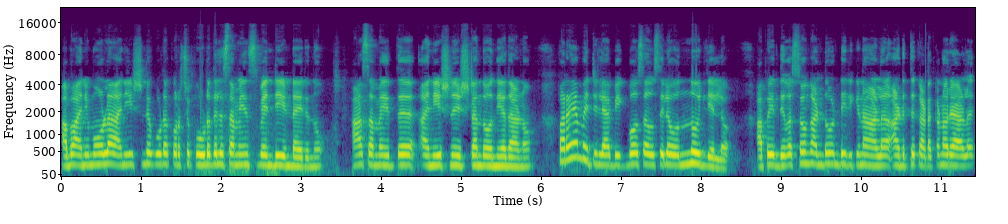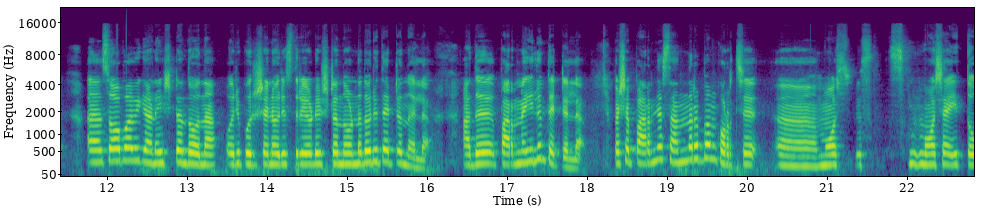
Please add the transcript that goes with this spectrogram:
അപ്പൊ അനിമോൾ അനീഷിന്റെ കൂടെ കുറച്ച് കൂടുതൽ സമയം സ്പെൻഡ് ചെയ്യണ്ടായിരുന്നു. ആ സമയത്ത് അനീഷിന് ഇഷ്ടം തോന്നിയതാണോ? പറയാൻ പറ്റില്ല. ബിഗ് ബോസ് ഹൗസിൽ ഒന്നുമില്ലല്ലോ. അപ്പൊ ഈ ദിവസവും കണ്ടുകൊണ്ടിരിക്കുന്ന ആൾ അടുത്ത് കിടക്കണ ഒരാൾ സ്വാഭാവികമാണ് ഇഷ്ടം തോന്നുക ഒരു പുരുഷന് ഒരു സ്ത്രീയോട് ഇഷ്ടം തോന്നുന്നത് ഒരു തെറ്റൊന്നുമല്ല. അത് പറഞ്ഞതിലും തെറ്റല്ല. പക്ഷെ പറഞ്ഞ സന്ദർഭം കുറച്ച് മോശ മോശമായി തോ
